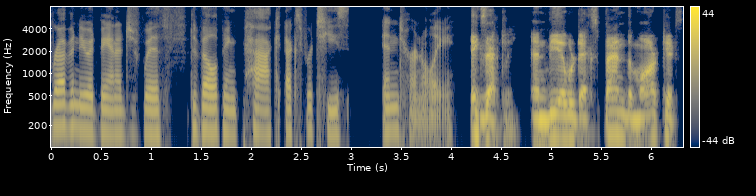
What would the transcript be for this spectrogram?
revenue advantage with developing pack expertise internally. Exactly. And be able to expand the markets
